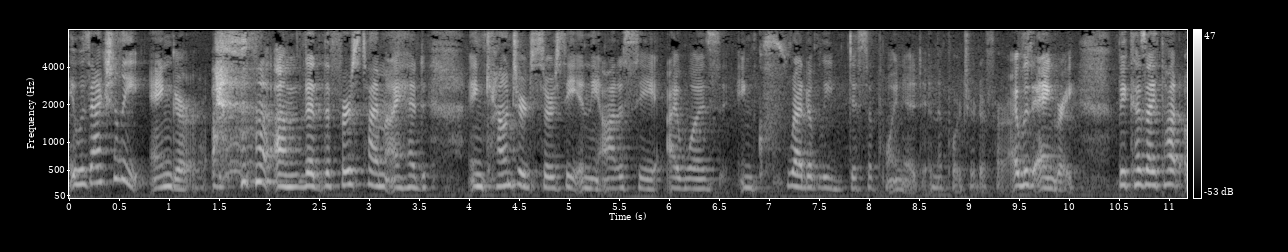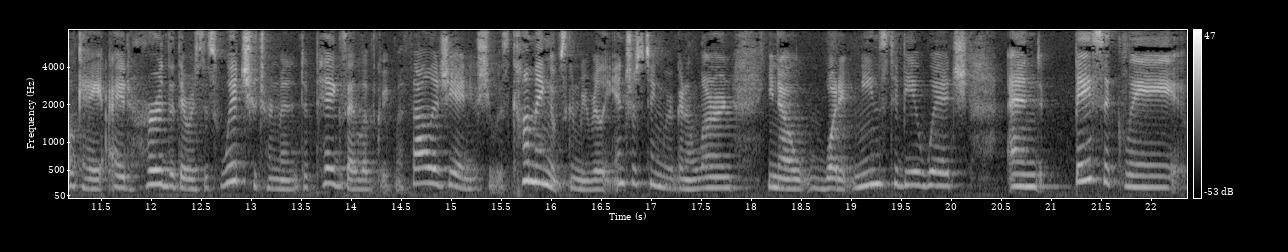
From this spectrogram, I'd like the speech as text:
It was actually anger. um, the, the first time I had encountered Circe in the Odyssey, I was incredibly disappointed in the portrait of her. I was angry because I thought, okay, I had heard that there was this witch who turned men into pigs. I loved Greek mythology. I knew she was coming. It was going to be really interesting. We were going to learn, you know, what it means to be a witch. And basically,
